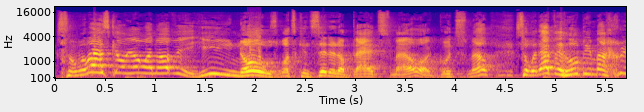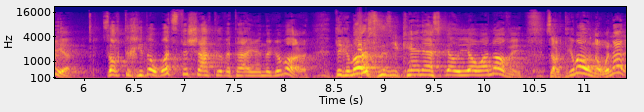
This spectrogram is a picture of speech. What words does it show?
So we'll ask Eliyahu Navi. He knows what's considered a bad smell or a good smell. So whatever he'll be machriya. Zok the Chido, what's the shakla v'tayr in the Gemara? The Gemara says you can't ask Eliyahu Anavi. Zok Gemara, no, we're not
